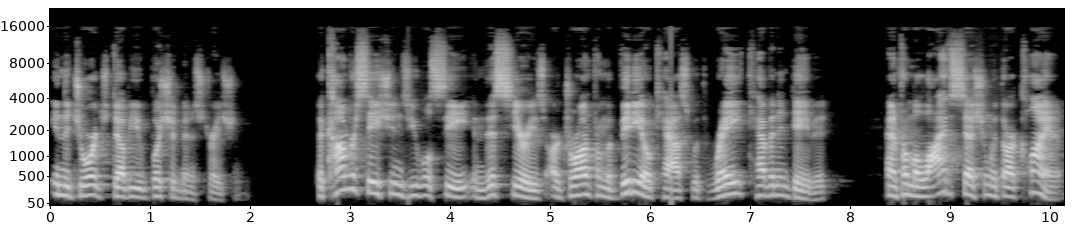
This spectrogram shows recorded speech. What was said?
in the George W. Bush administration. The conversations you will see in this series are drawn from a video cast with Ray, Kevin, and David, and from a live session with our client,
